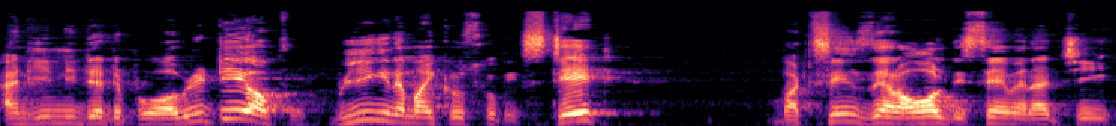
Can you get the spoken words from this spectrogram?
and he needed a probability of being in a microscopic state, but since they are all the same energy,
